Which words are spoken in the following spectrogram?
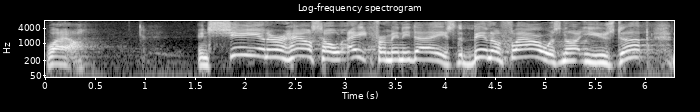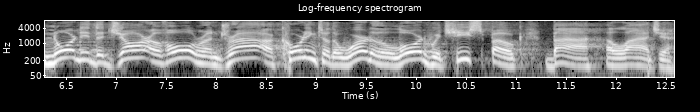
Wow. And she and her household ate for many days. The bin of flour was not used up, nor did the jar of oil run dry, according to the word of the Lord which he spoke by Elijah.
